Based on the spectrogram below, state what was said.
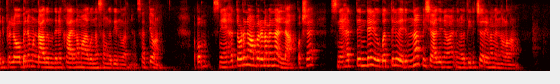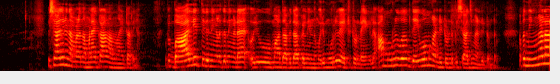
ഒരു പ്രലോഭനം ഉണ്ടാകുന്നതിന് കാരണമാകുന്ന സംഗതി എന്ന് പറഞ്ഞു സത്യമാണ്. അപ്പം സ്നേഹത്തോട് നോ പറയണമെന്നല്ല പക്ഷെ സ്നേഹത്തിന്റെ രൂപത്തിൽ വരുന്ന പിശാചിനെ നിങ്ങൾ തിരിച്ചറിയണം എന്നുള്ളതാണ്. പിശാചിന് നമ്മളെ നമ്മളെക്കാൾ നന്നായിട്ട് അറിയാം അപ്പം ബാല്യത്തിൽ നിങ്ങൾക്ക് നിങ്ങളുടെ ഒരു മാതാപിതാക്കളിൽ നിന്നും ഒരു മുറിവ് ഏറ്റിട്ടുണ്ടെങ്കിൽ ആ മുറിവ് ദൈവവും കണ്ടിട്ടുണ്ട് പിശാചും കണ്ടിട്ടുണ്ട്. അപ്പം നിങ്ങളെ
